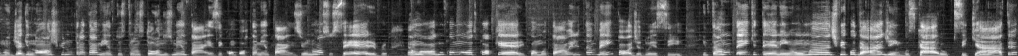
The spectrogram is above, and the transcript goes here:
no, diagnóstico e no tratamento dos transtornos mentais e comportamentais. E o nosso cérebro é um órgão como outro qualquer, e como tal, ele também pode adoecer. Então, não tem que ter nenhuma dificuldade em buscar o psiquiatra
